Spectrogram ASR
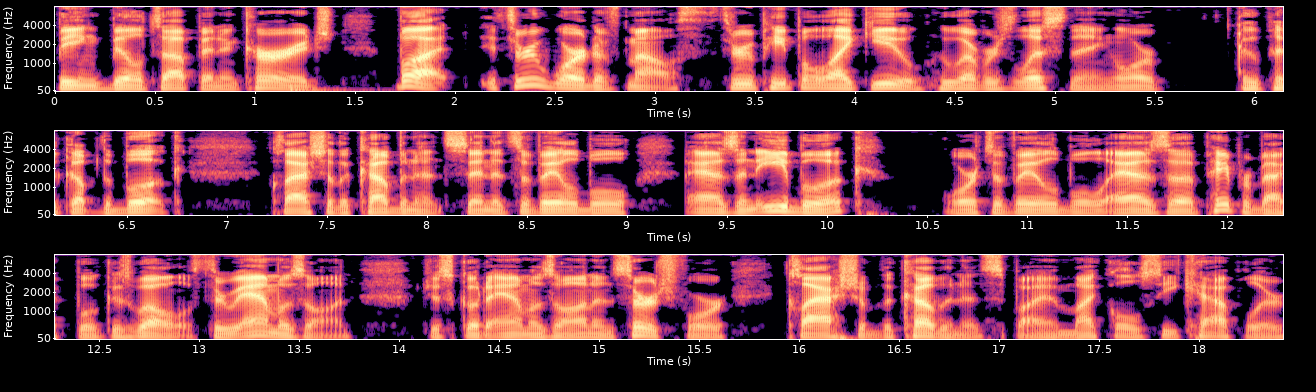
being built up and encouraged, but through word of mouth, through people like you, whoever's listening or who pick up the book, Clash of the Covenants, and it's available as an ebook or it's available as a paperback book as well through Amazon. Just go to Amazon and search for Clash of the Covenants by Michael C. Kapler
